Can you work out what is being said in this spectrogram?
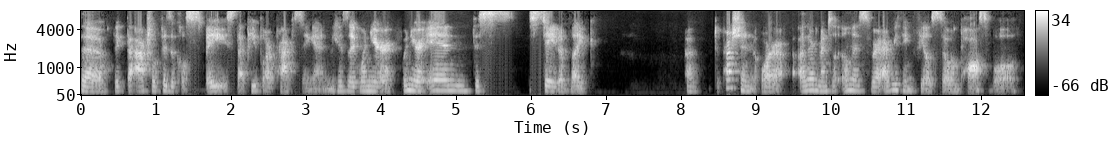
the like the actual physical space that people are practicing in because like when you're when you're in this state of like of depression or other mental illness where everything feels so impossible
